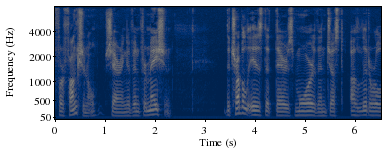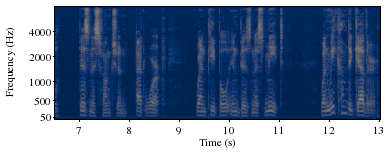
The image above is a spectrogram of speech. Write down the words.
for functional sharing of information. The trouble is that there's more than just a literal business function at work when people in business meet. When we come together,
